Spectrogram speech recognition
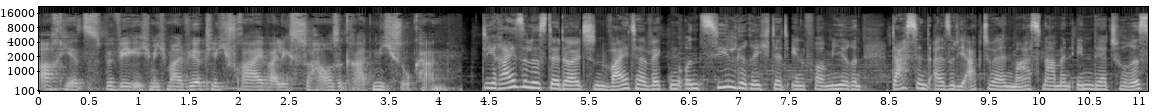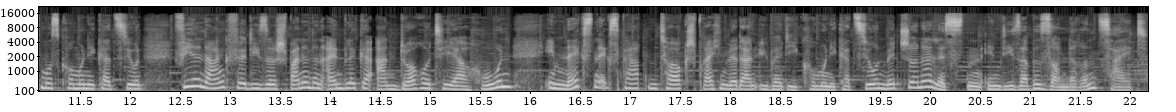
ach, jetzt bewege ich mich mal wirklich frei, weil ich es zu Hause gerade nicht so kann. Die Reiselust der Deutschen weiter wecken und zielgerichtet informieren. Das sind also die aktuellen Maßnahmen in der Tourismuskommunikation. Vielen Dank für diese spannenden Einblicke an Dorothea Hohn. Im nächsten Expertentalk sprechen wir dann über die Kommunikation mit Journalisten in dieser besonderen Zeit.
